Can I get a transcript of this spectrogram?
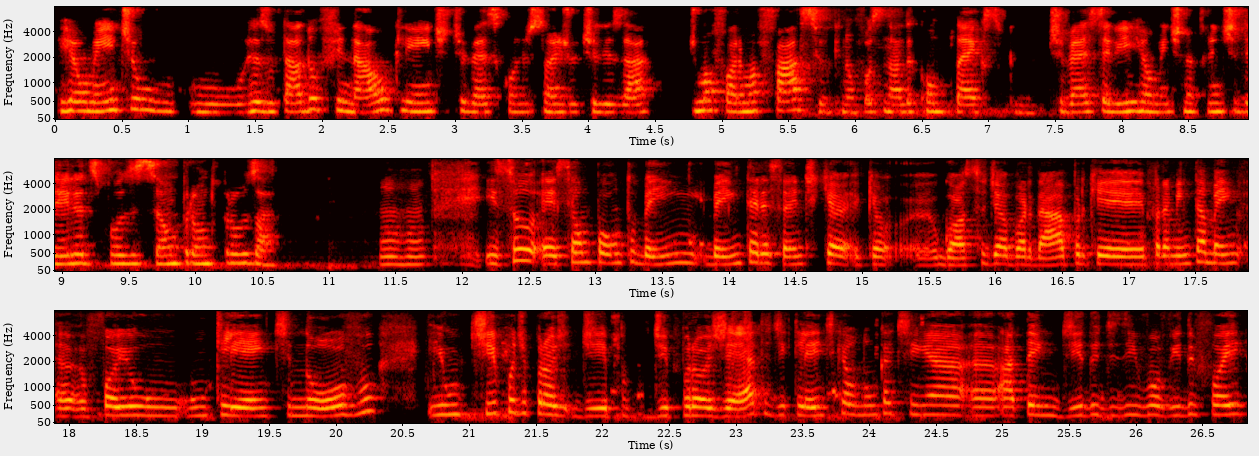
realmente o, o resultado final o cliente tivesse condições de utilizar de uma forma fácil, que não fosse nada complexo, que tivesse ali realmente na frente dele à disposição, pronto para usar. Uhum. Isso, esse é um ponto bem, bem interessante que, eu, que eu, eu gosto de abordar, porque para mim também eh, foi um, um, cliente novo e um tipo de, pro, de, de projeto, de cliente que eu nunca tinha uh, atendido e desenvolvido e foi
